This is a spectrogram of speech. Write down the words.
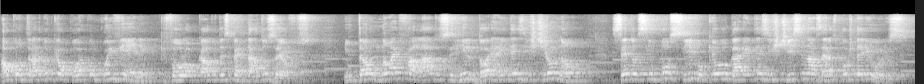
ao contrário do que ocorre com Cuivienen, que foi o local do despertar dos Elfos, então, não é falado se Hildória ainda existia ou não, sendo assim possível que o lugar ainda existisse nas eras posteriores.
